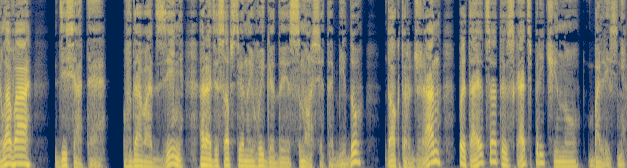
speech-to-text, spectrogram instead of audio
Глава десятая. Вдова Цзинь ради собственной выгоды сносит обиду. Доктор Джан пытается отыскать причину болезни.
